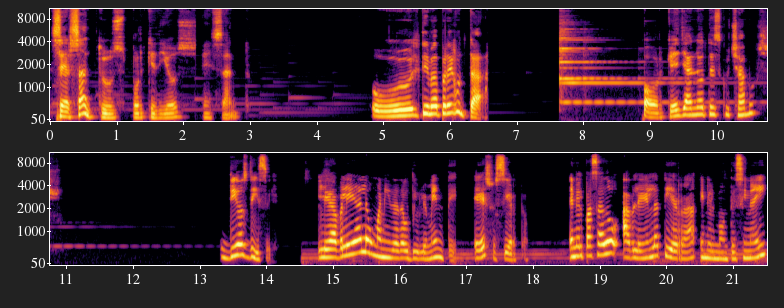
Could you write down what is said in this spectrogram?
ser santos porque Dios es santo. Última pregunta. ¿Por qué ya no te escuchamos? Dios dice, le hablé a la humanidad audiblemente, eso es cierto. En el pasado hablé en la tierra, en el monte Sinaí.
